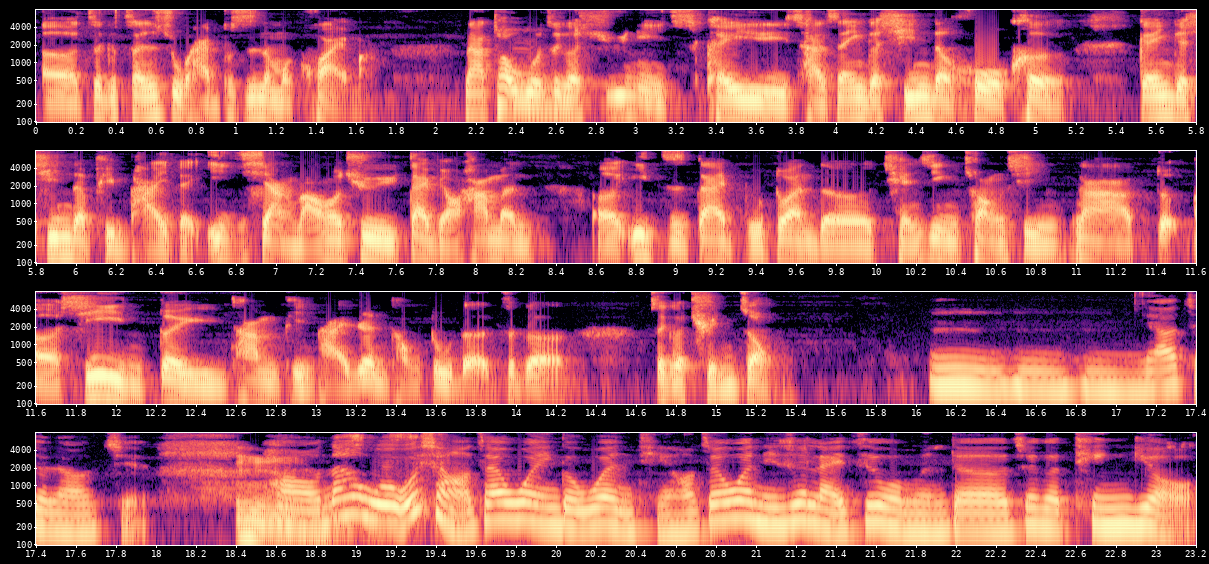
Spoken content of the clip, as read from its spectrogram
呃这个增速还不是那么快嘛。那透过这个虚拟可以产生一个新的获客跟一个新的品牌的印象，然后去代表他们呃一直在不断的前进创新，那对呃吸引对于他们品牌认同度的这个这个群众。嗯嗯嗯，了解了解。好，那我我想要再问一个问题哈，这个问题是来自我们的这个听友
